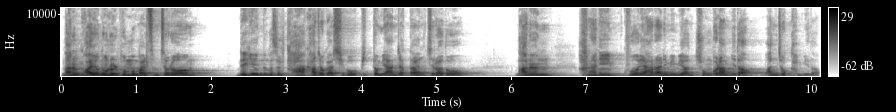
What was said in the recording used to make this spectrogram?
나는 과연 오늘 본문 말씀처럼 내게 있는 것을 다 가져가시고 빚더미에 앉았다 할지라도 나는 하나님, 구원의 하나님이면 충분합니다. 만족합니다.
